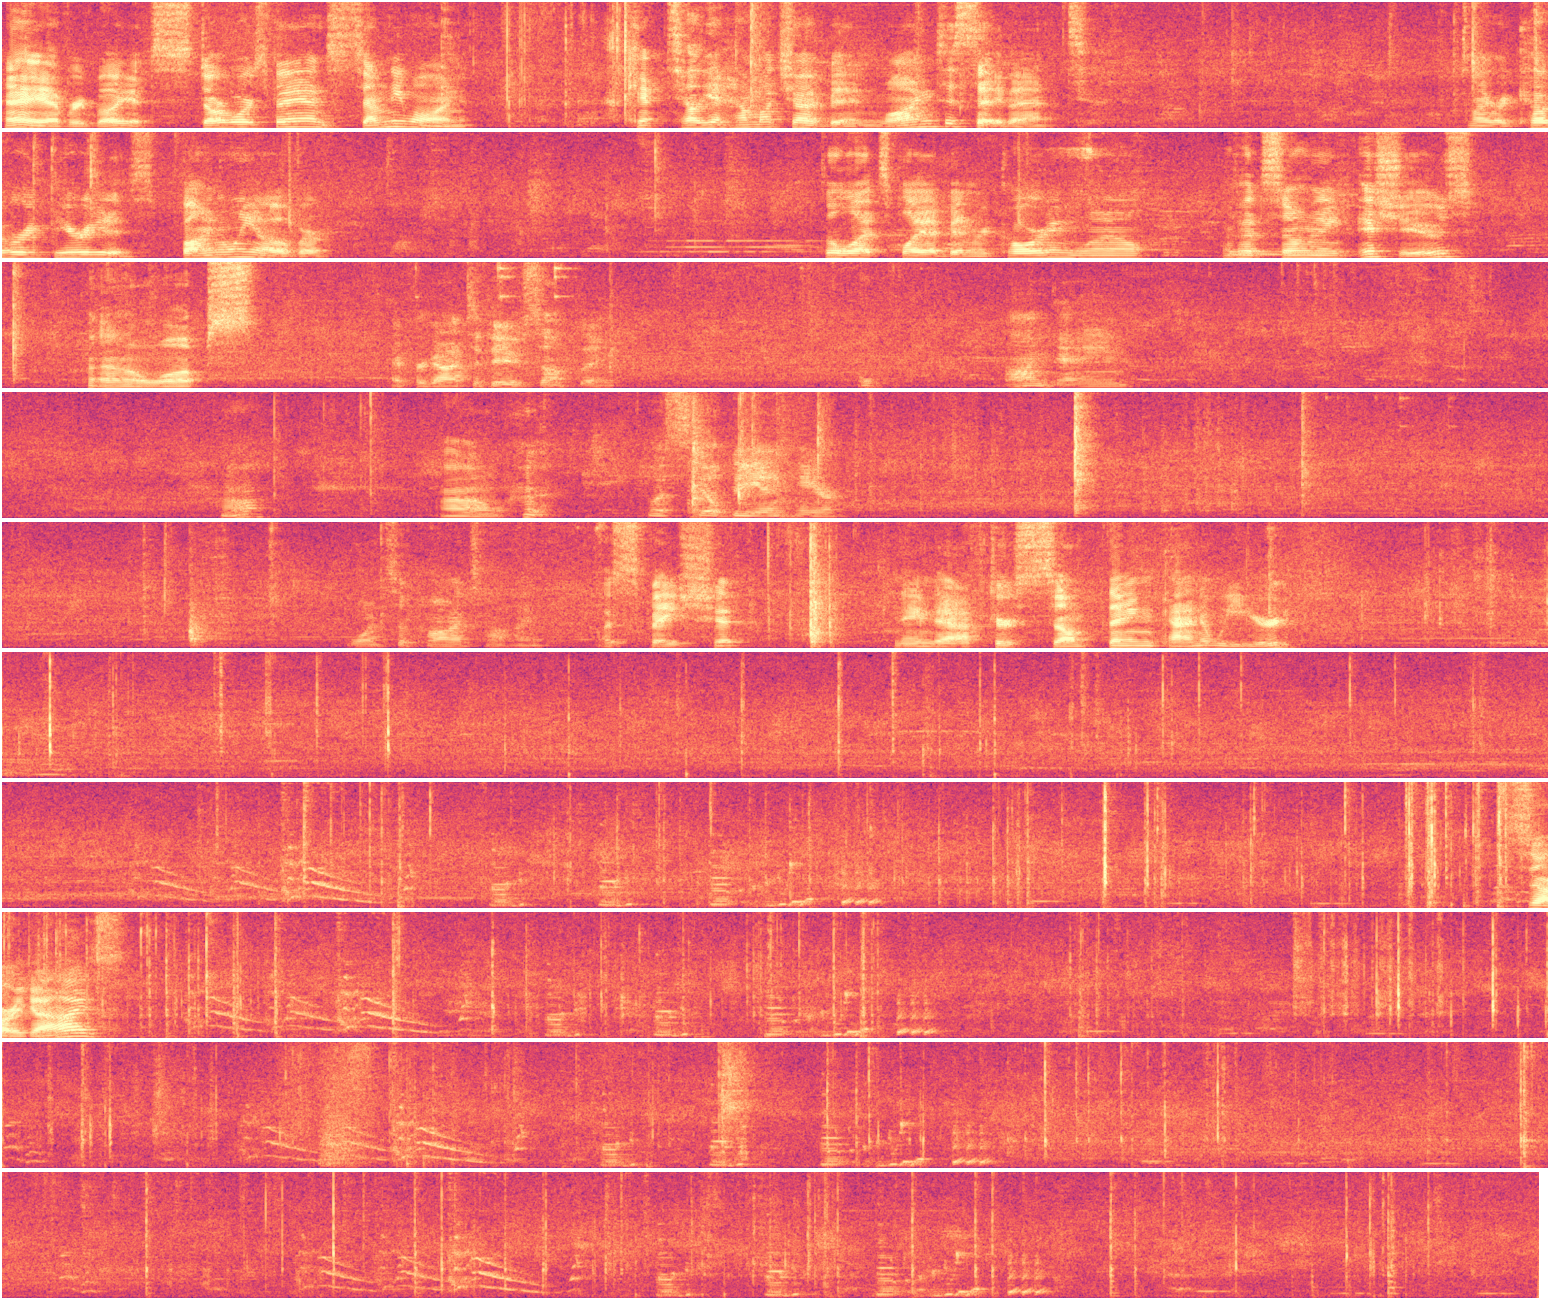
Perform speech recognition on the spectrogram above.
Hey everybody, it's Star Wars Fan 71. Can't tell you how much I've been wanting to say that. My recovery period is finally over. The Let's Play I've been recording, well, I've had so many issues. Oh, whoops. I forgot to do something. Oh, on game. Huh? Oh, must still be in here. Once upon a time, a spaceship named after something kind of weird. Sorry, guys.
